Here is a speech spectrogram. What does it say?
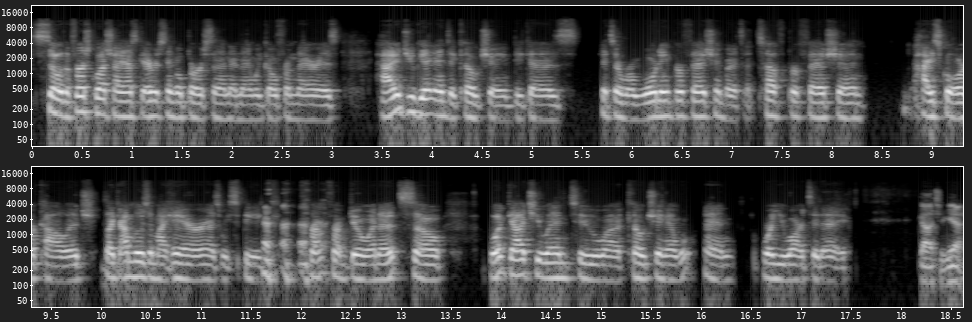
so the first question I ask every single person, and then we go from there, is how did you get into coaching? Because it's a rewarding profession, but it's a tough profession, high school or college. Like I'm losing my hair as we speak from, from doing it. So, what got you into uh, coaching and, and where you are today? Gotcha. Yeah,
